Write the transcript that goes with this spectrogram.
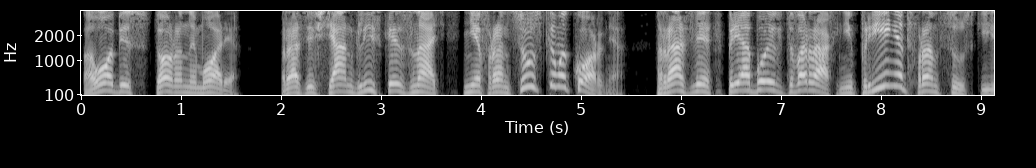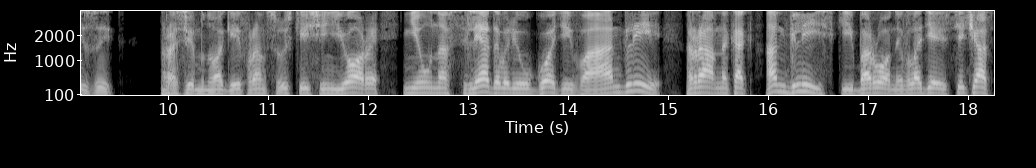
по обе стороны моря, Разве вся английская знать не французского корня? Разве при обоих дворах не принят французский язык? Разве многие французские сеньоры не унаследовали угодий в Англии, равно как английские бароны владеют сейчас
